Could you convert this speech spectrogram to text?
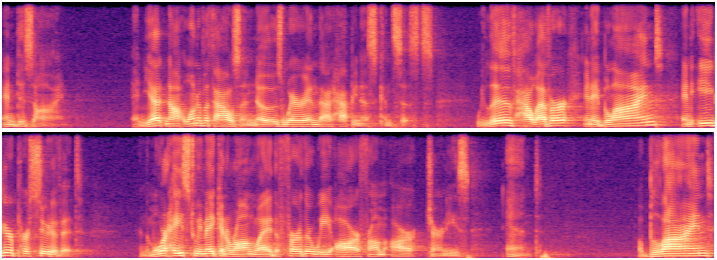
and design, and yet not one of a thousand knows wherein that happiness consists. We live, however, in a blind and eager pursuit of it. And the more haste we make in a wrong way, the further we are from our journey's end a blind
